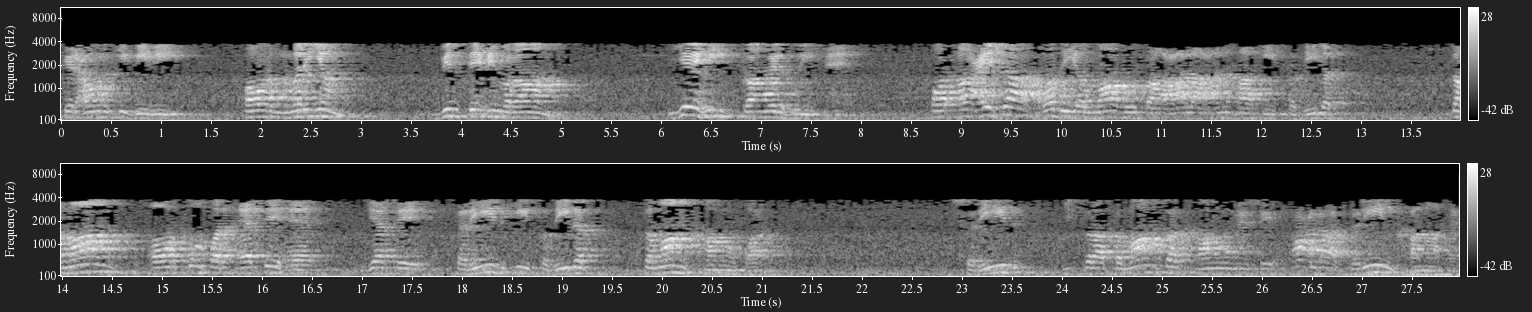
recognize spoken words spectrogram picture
فرعون کی بیوی، اور مریم بنت عمران، یہ ہی کامل ہوئی ہیں۔ اور عائشہ رضی اللہ تعالی عنہا کی فضیلت تمام عورتوں پر ایسے ہے جیسے شرید کی فضیلت تمام کھانوں پر۔ شرید جس طرح تمام تر کھانوں میں سے اعلیٰ ترین کھانا ہے۔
